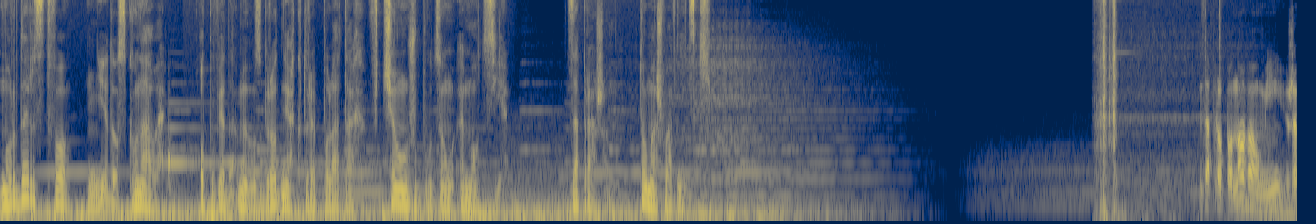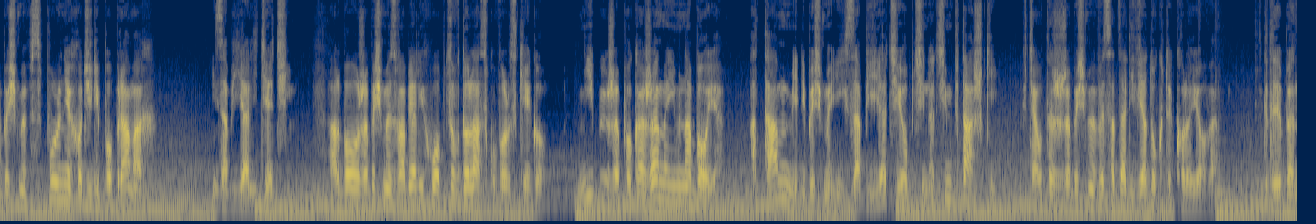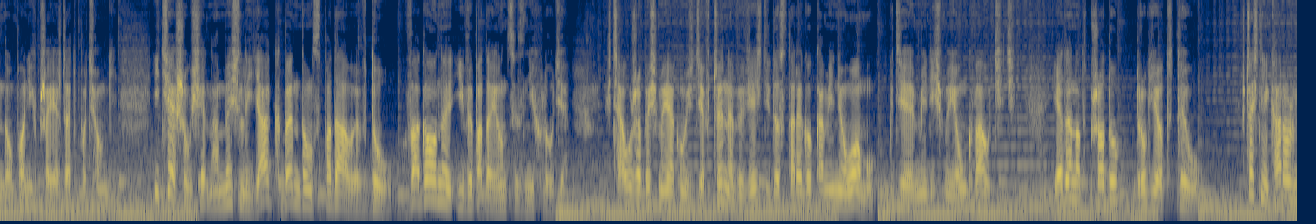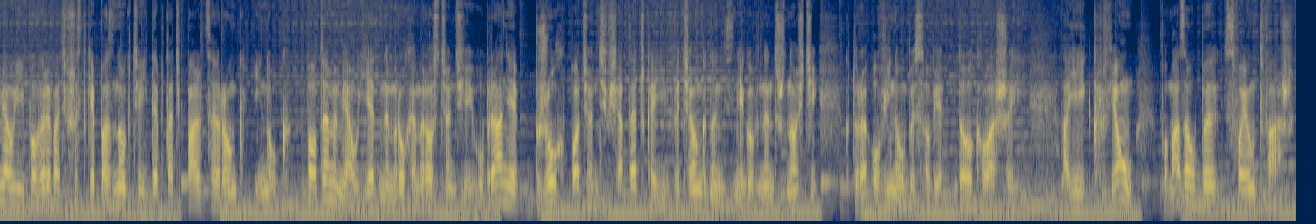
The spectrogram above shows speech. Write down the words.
Morderstwo niedoskonałe. Opowiadamy o zbrodniach, które po latach wciąż budzą emocje. Zapraszam, Tomasz Ławnicki. Zaproponował mi, żebyśmy wspólnie chodzili po bramach i zabijali dzieci. Albo żebyśmy zwabiali chłopców do lasku wolskiego. Niby, że pokażemy im naboje, a tam mielibyśmy ich zabijać i obcinać im ptaszki. Chciał też, żebyśmy wysadzali wiadukty kolejowe, gdy będą po nich przejeżdżać pociągi. I cieszył się na myśl, jak będą spadały w dół wagony i wypadający z nich ludzie. Chciał, żebyśmy jakąś dziewczynę wywieźli do starego kamieniołomu, gdzie mieliśmy ją gwałcić. Jeden od przodu, drugi od tyłu. Wcześniej Karol miał jej powyrywać wszystkie paznokcie i deptać palce rąk i nóg. Potem miał jednym ruchem rozciąć jej ubranie, brzuch pociąć w siateczkę i wyciągnąć z niego wnętrzności, które owinąłby sobie dookoła szyi, a jej krwią pomazałby swoją twarz.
